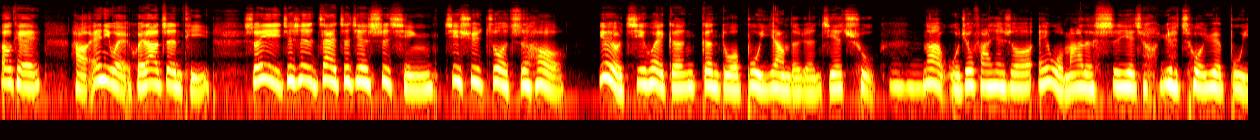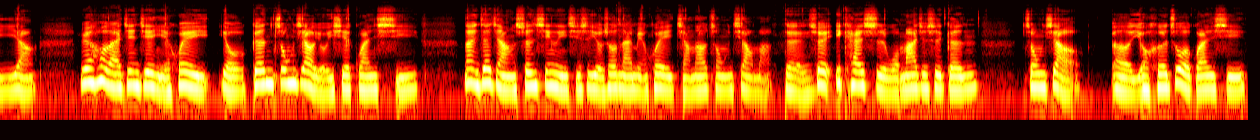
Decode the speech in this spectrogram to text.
OK，好，Anyway，回到正题，所以就是在这件事情继续做之后，又有机会跟更多不一样的人接触，嗯、那我就发现说，哎，我妈的事业就越做越不一样。因为后来渐渐也会有跟宗教有一些关系，那你在讲身心灵，其实有时候难免会讲到宗教嘛。对，所以一开始我妈就是跟宗教呃有合作的关系。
